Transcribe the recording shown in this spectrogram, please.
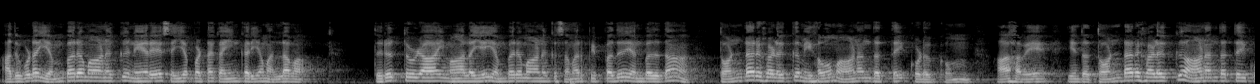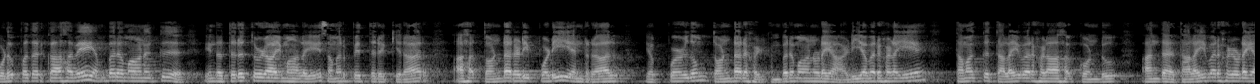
அது கூட எம்பெருமானுக்கு நேரே செய்யப்பட்ட கைங்கரியம் அல்லவா? திருத்துழாய் மாலையை எம்பெருமானுக்கு சமர்ப்பிப்பது என்பதுதான் தொண்டர்களுக்கு மிகவும் ஆனந்தத்தை கொடுக்கும். ஆகவே இந்த தொண்டர்களுக்கு ஆனந்தத்தை கொடுப்பதற்காகவே எம்பெருமானுக்கு இந்த திருத்துழாய் மாலையை சமர்ப்பித்திருக்கிறார். ஆக தொண்டரடிப்பொடி என்றால் எப்பொழுதும் தொண்டர்கள் எம்பெருமானுடைய அடியவர்களையே தமக்கு தலைவர்களாக கொண்டு அந்த தலைவர்களுடைய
